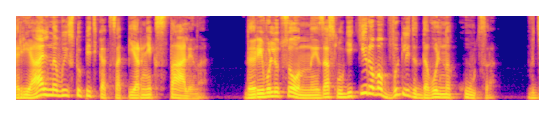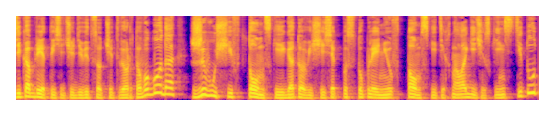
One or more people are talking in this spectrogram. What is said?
реально выступить как соперник Сталина? Дореволюционные заслуги Кирова выглядят довольно куца. В декабре 1904 года живущий в Томске и готовящийся к поступлению в Томский технологический институт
